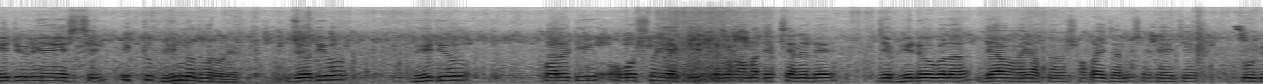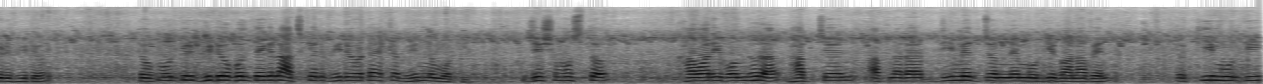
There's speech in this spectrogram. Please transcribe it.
ভিডিও নিয়ে এসেছি একটু ভিন্ন ধরনের। যদিও ভিডিও কোয়ালিটি অবশ্যই একই এবং আমাদের চ্যানেলে যে ভিডিওগুলো দেওয়া হয় আপনারা সবাই জানেন সেটা হচ্ছে মুরগির ভিডিও। তো মুরগির ভিডিও বলতে গেলে আজকের ভিডিওটা একটা ভিন্ন মুরগি। যে সমস্ত খামারি বন্ধুরা ভাবছেন আপনারা ডিমের জন্য মুরগি বানাবেন, তো কি মুরগি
